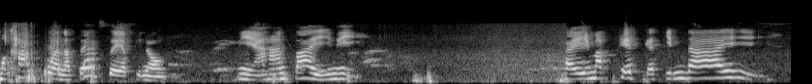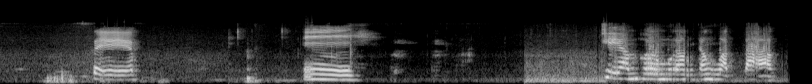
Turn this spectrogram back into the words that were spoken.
มาข้ามกวนนะแซ่บแซ่บพี่น้องมีอาหารใต้ยี่นี่ใครมักเผ็ดก็กินได้เสพเออที่อำเภอเมืองจังหวัดตากตาก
